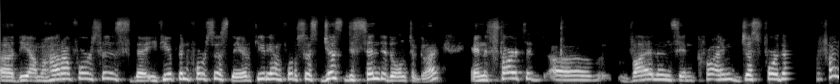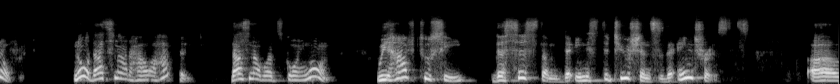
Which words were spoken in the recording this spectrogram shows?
uh, the Amhara forces, the Ethiopian forces, the Eritrean forces just descended on Tigray and started uh, violence and crime just for the fun of it. No, that's not how it happened. That's not what's going on. We have to see the system, the institutions, the interests, uh,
